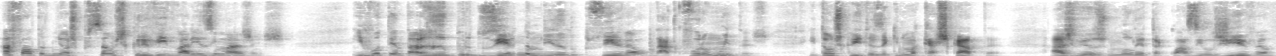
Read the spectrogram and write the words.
à falta de melhor expressão, escrevi várias imagens. E vou tentar reproduzir, na medida do possível, dado que foram muitas, e estão escritas aqui numa cascata, às vezes numa letra quase ilegível,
